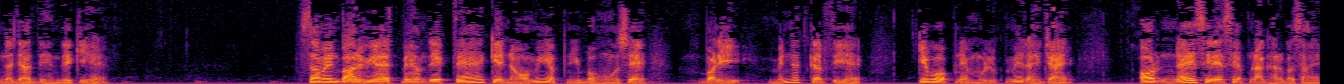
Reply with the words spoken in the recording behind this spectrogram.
نجات دہندے کی ہے۔ سامعین، بارہویں آیت میں ہم دیکھتے ہیں کہ نومی اپنی بہوؤں سے بڑی منت کرتی ہے کہ وہ اپنے ملک میں رہ جائیں اور نئے سرے سے اپنا گھر بسائیں۔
